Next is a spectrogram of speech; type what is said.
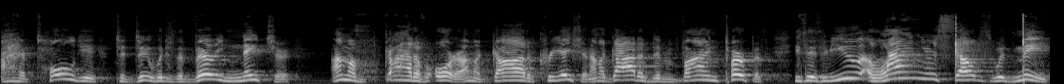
I have told you to do, which is the very nature, I'm a God of order. I'm a God of creation. I'm a God of divine purpose. He says, if you align yourselves with me,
